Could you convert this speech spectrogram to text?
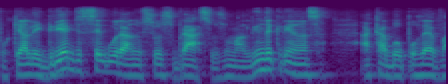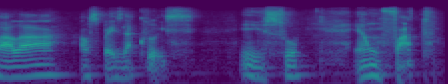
porque a alegria de segurar nos seus braços uma linda criança acabou por levá-la aos pés da cruz. E isso é um fato.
